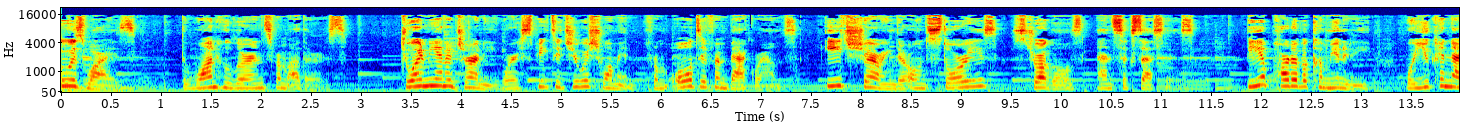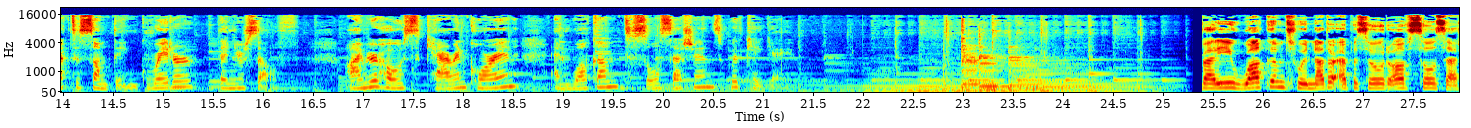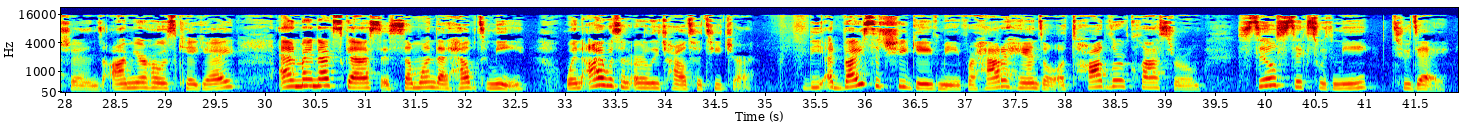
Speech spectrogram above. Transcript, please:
Who is wise? The one who learns from others. Join me on a journey where I speak to Jewish women from all different backgrounds, each sharing their own stories, struggles, and successes. Be a part of a community where you connect to something greater than yourself. I'm your host, Karen Corin, and welcome to Soul Sessions with KK. Everybody, welcome to another episode of Soul Sessions. I'm your host, KK, and my next guest is someone that helped me when I was an early childhood teacher. The advice that she gave me for how to handle a toddler classroom still sticks with me today.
